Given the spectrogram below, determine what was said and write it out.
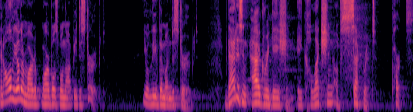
and all the other mar- marbles will not be disturbed. You'll leave them undisturbed. That is an aggregation, a collection of separate parts.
